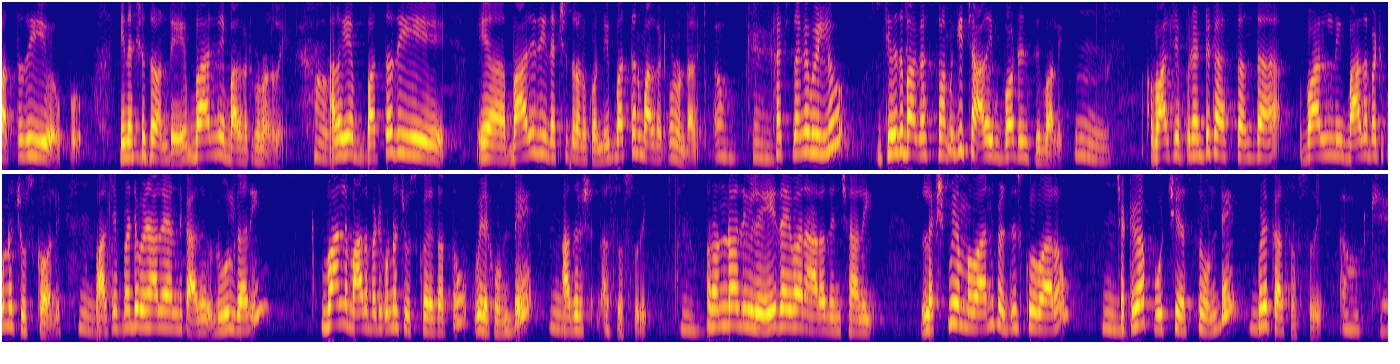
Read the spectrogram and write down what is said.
భర్తది ఈ నక్షత్రం అంటే భార్యని బాధ పెట్టుకుని ఉండాలి. అలాగే భర్తది భార్యది ఈ నక్షత్రం అనుకోండి భర్తను బాధ పెట్టుకుని ఉండాలి. ఖచ్చితంగా వీళ్ళు జీవిత భాగస్వామికి చాలా ఇంపార్టెన్స్ ఇవ్వాలి. వాళ్ళు చెప్పినట్టు కాస్తంత వాళ్ళని బాధ పెట్టకుండా చూసుకోవాలి. వాళ్ళు చెప్పినట్టు వినాలి అని కాదు రూల్ కానీ వాళ్ళని బాధ పెట్టకుండా చూసుకునే తత్వం వీళ్ళకి ఉంటే అదృష్టం కలిసి వస్తుంది. రెండోది వీళ్ళు ఏ దైవాన్ని ఆరాధించాలి? లక్ష్మీ అమ్మవారిని ప్రతి శుక్రవారం చక్కగా పూజ చేస్తూ ఉంటే వీళ్ళకి కలిసి వస్తుంది. ఓకే.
